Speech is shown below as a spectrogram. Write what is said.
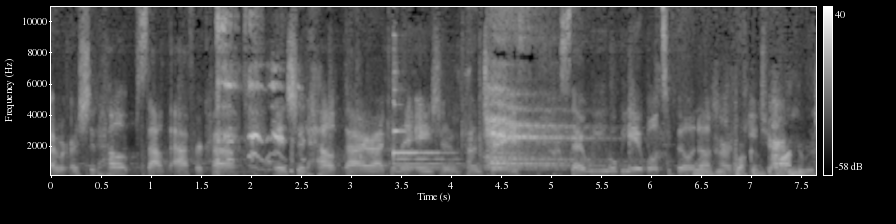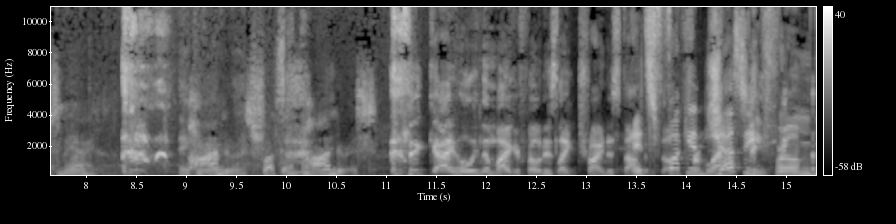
Or, or should help South Africa and should help the Iraq and the Asian countries. So we will be able to build What up is it? our Fucking future. ponderous, man. Ponderous. Fucking ponderous. the guy holding the microphone is like trying to stop It's himself fucking from. Jesse from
